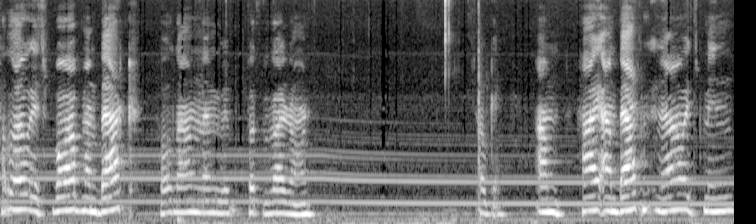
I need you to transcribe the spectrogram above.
Hello, it's Bob. I'm back. Hold on, let me put the light on. Okay. Um, hi, I'm back now. It's been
